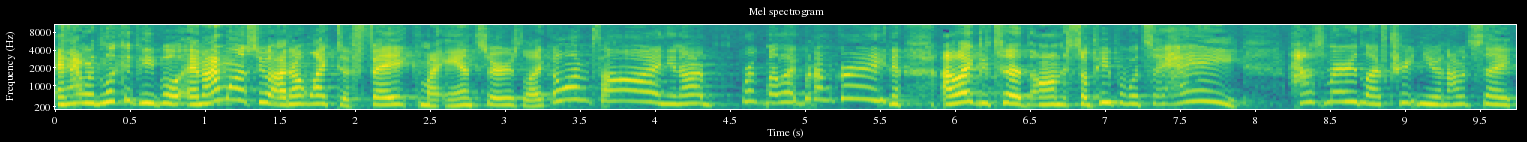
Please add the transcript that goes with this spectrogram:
And i would look at people and i'm honest i don't like to fake my answers like oh i'm fine you know i broke my leg but i'm great. I like to tell honest so people would say hey how's married life treating you? And i would say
